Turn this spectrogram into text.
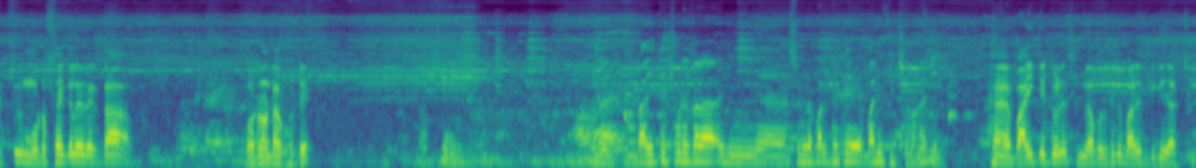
একটু মোটরসাইকেলের একটা ঘটনাটা ঘটে। মানে বাইকে চড়ে তারা সিমলাপাল থেকে বাড়ি ফিরছিল নাকি? হ্যাঁ বাইকে চড়ে সিমলাপাল থেকে বাড়ির দিকে যাচ্ছিল।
